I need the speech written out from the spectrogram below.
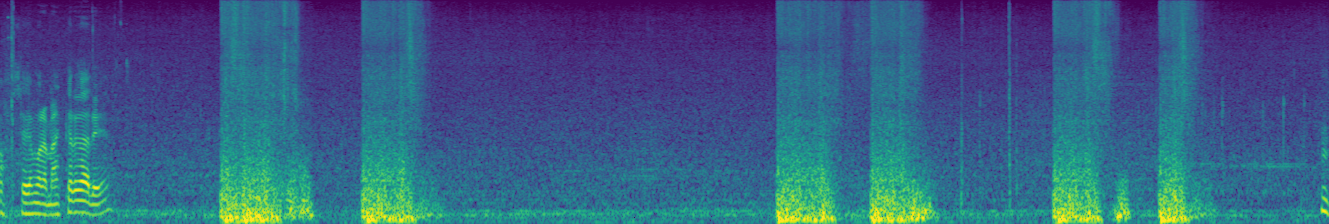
Oh, se demora más cargar, eh. Hmm,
